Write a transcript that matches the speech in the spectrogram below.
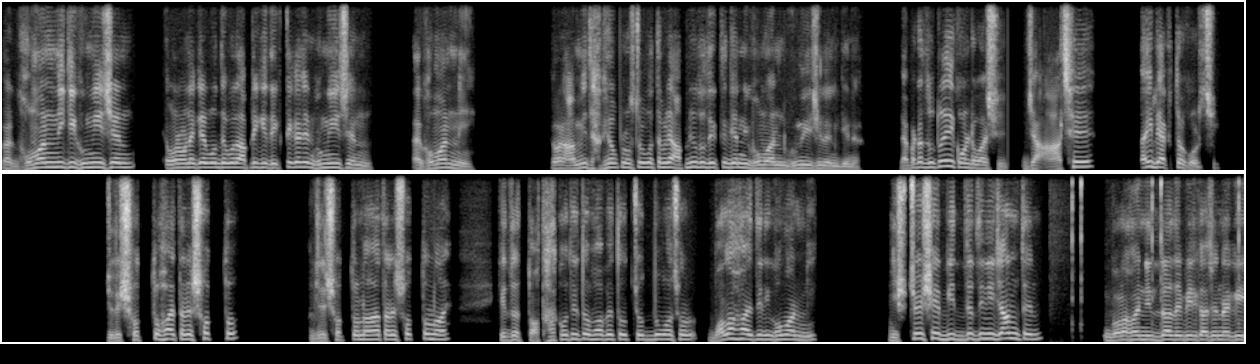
এবার ঘুমাননি কি ঘুমিয়েছেন? এবার অনেকের মধ্যে বলে আপনি কি দেখতে গেছেন? ঘুমিয়েছেন? "হ্যাঁ, ঘুমাননি। এবার আমি তাকেও প্রশ্ন করতে পারি আপনিও তো দেখতে যাননি ঘুমান ঘুমিয়েছিলেন কিনা? ব্যাপারটা দুটোই কন্ট্রোভার্সি যা আছে তাই ব্যক্ত করছি। যদি সত্য হয় তাহলে সত্য, যদি সত্য না হয় তাহলে সত্য নয়। কিন্তু তথাকথিত ভাবে তো চোদ্দ বছর বলা হয় তিনি ঘুমাননি। নিশ্চয়ই সেই বিদ্যে তিনি জানতেন। বলা হয় নিদ্রা দেবীর কাছে নাকি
